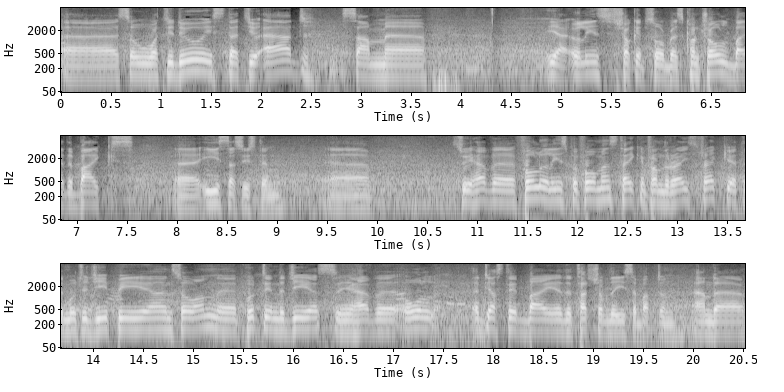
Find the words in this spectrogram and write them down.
Uh, so what you do is that you add some uh, yeah, Öhlins shock absorbers controlled by the bike's uh, ESA system. Uh, so you have a full Öhlins performance taken from the racetrack at the MotoGP and so on, uh, put in the GS, and you have uh, all adjusted by the touch of the ESA button. And uh,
